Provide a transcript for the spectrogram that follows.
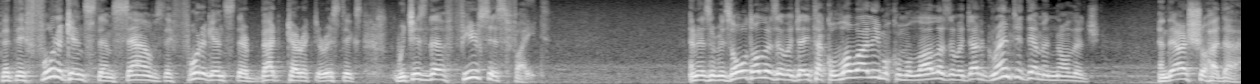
that they fought against themselves, they fought against their bad characteristics which is the fiercest fight. And as a result Allah Allah granted them a knowledge and they are shuhada.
